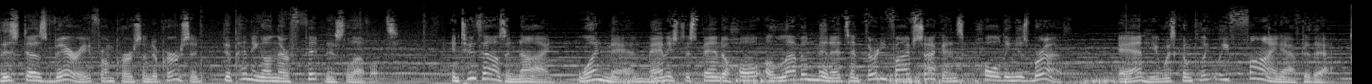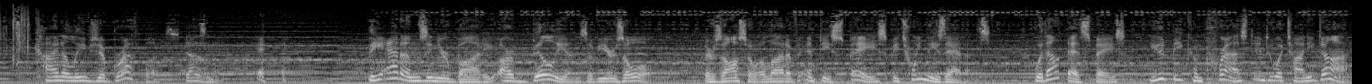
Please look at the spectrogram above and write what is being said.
this does vary from person to person depending on their fitness levels. In 2009, one man managed to spend a whole 11 minutes and 35 seconds holding his breath. And he was completely fine after that. Kinda leaves you breathless, doesn't it? the atoms in your body are billions of years old. There's also a lot of empty space between these atoms. Without that space, you'd be compressed into a tiny dot.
